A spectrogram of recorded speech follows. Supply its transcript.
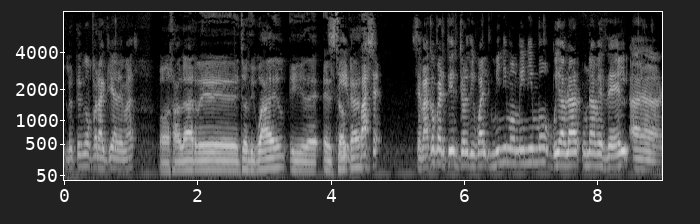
lo tengo por aquí además. Vamos a hablar de Jordi Wild y de El Sí, Chocas. va a ser- se va a convertir Jordi Wild mínimo mínimo. Voy a hablar una vez de él ah,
